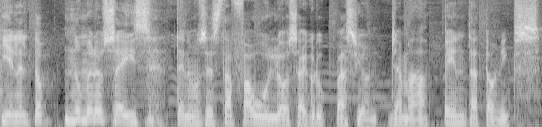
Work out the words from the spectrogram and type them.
Y en el top número 6 tenemos esta fabulosa agrupación llamada Pentatonics.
